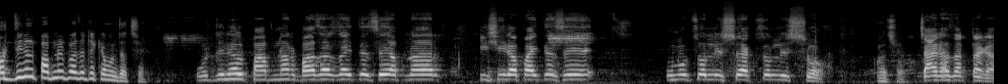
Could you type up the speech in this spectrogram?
অরিজিনাল পাবনার বাজারটা কেমন যাচ্ছে? অরিজিনাল পাবনার বাজার যাইতেছে আপনার কৃষিরা পাইতেছে উনচল্লিশশো একচল্লিশশো। আচ্ছা। চার হাজার টাকা।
